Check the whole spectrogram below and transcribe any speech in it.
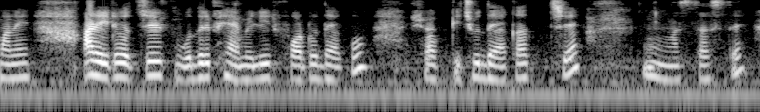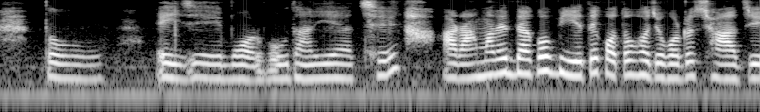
মানে আর এটা হচ্ছে ওদের ফ্যামিলির ফটো দেখো সব কিছু দেখাচ্ছে আস্তে আস্তে। তো এই যে বর বউ দাঁড়িয়ে আছে আর আমাদের দেখো বিয়েতে কত হজগট সাজে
